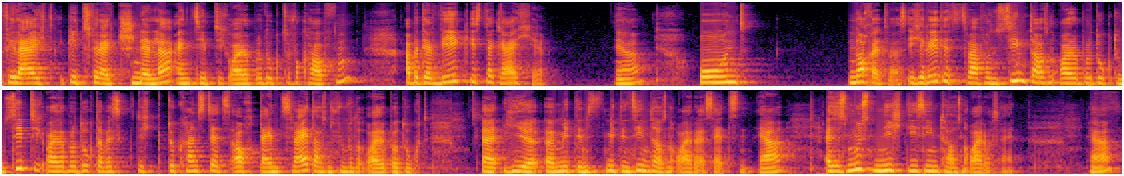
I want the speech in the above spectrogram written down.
Vielleicht geht es vielleicht schneller, ein 70-Euro-Produkt zu verkaufen, aber der Weg ist der gleiche. Ja? Und noch etwas. Ich rede jetzt zwar von 7000 Euro Produkt und 70 Euro Produkt, aber es, du kannst jetzt auch dein 2500 Euro Produkt äh, hier äh, mit, den, mit den 7000 Euro ersetzen. Ja? Also es muss nicht die 7000 Euro sein. Ja?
